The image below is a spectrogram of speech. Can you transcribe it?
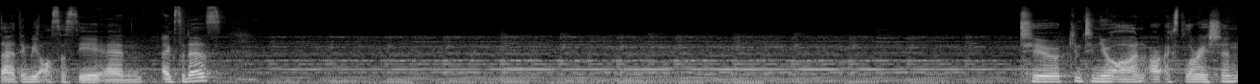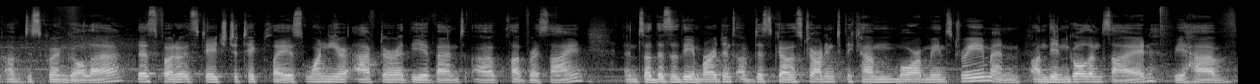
that I think we also see in Exodus. To continue on our exploration of Disco Angola. This photo is staged to take place one year after the event of Club Versailles. And so this is the emergence of disco starting to become more mainstream. And on the Angolan side, we have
